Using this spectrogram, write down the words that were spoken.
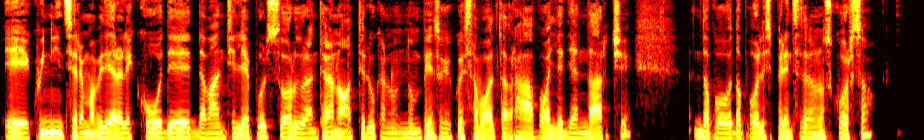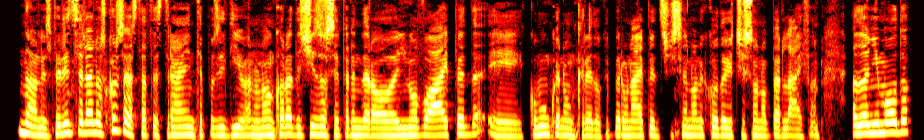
e quindi inizieremo a vedere le code davanti agli Apple Store durante la notte. Luca non, non penso che questa volta avrà voglia di andarci dopo, dopo l'esperienza dell'anno scorso. No, l'esperienza dell'anno scorso è stata estremamente positiva. Non ho ancora deciso se prenderò il nuovo iPad e comunque non credo che per un iPad ci siano le code che ci sono per l'iPhone. Ad ogni modo,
